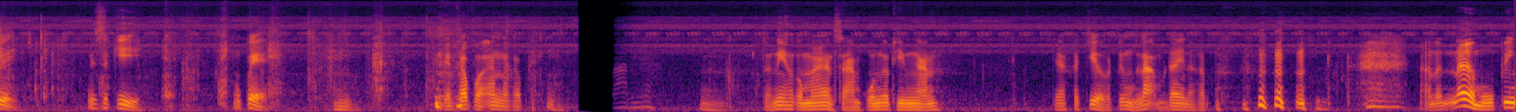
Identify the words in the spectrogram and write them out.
เรื่อยๆวิสกี้มุกเป้อืมเป็นครับว่าอันนะครับบ้านนี้อืม ตอนนี้เขาก็มากันสามคนกับทีมงานยาข้าเจือกตึ้งละมาได้นะครับอันนั้นเนอหมูปิ้ง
